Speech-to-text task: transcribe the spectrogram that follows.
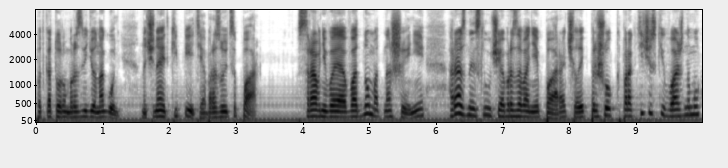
под которым разведен огонь, начинает кипеть и образуется пар. Сравнивая в одном отношении разные случаи образования пара, человек пришел к практически важному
